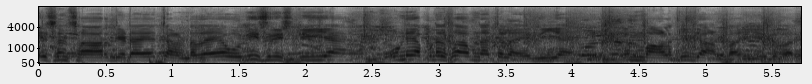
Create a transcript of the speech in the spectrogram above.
ਇਹ ਸੰਸਾਰ ਜਿਹੜਾ ਇਹ ਚੱਲਣ ਦਾ ਹੈ ਉਹਦੀ ਸ੍ਰਿਸ਼ਟੀ ਹੈ ਉਹਨੇ ਆਪਣੇ ਹਿਸਾਬ ਨਾਲ ਚਲਾਈ ਦੀ ਹੈ ਇਹ ਮਾਲਕ ਹੀ ਜਾਣਦਾ ਜੀ ਇਹਦੇ ਬਾਰੇ।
